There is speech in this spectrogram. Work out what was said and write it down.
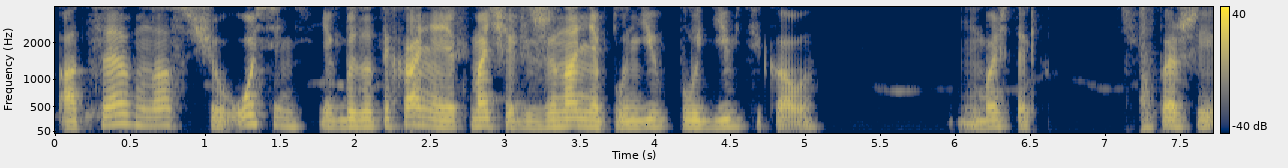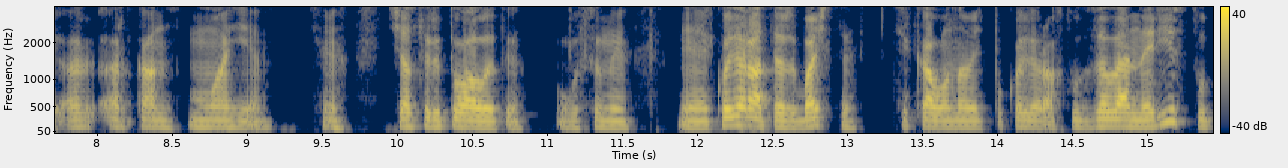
А це в нас що? Осінь, якби затихання, як меч, як зжинання плодів, плодів цікаво. Бачите, як перший ар- аркан магія. Час ритуалити восени. Е, Кольора теж, бачите, цікаво навіть по кольорах. Тут зелений ріст, тут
